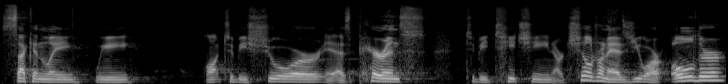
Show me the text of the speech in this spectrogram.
Secondly, we ought to be sure as parents to be teaching our children as you are older,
